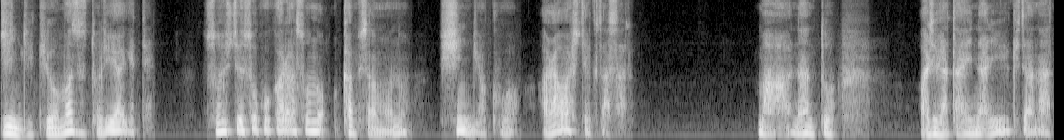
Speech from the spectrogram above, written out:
人力をまず取り上げてそしてそこからその神様の心力を表してくださる。まあなんとありがたい成り行きだな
